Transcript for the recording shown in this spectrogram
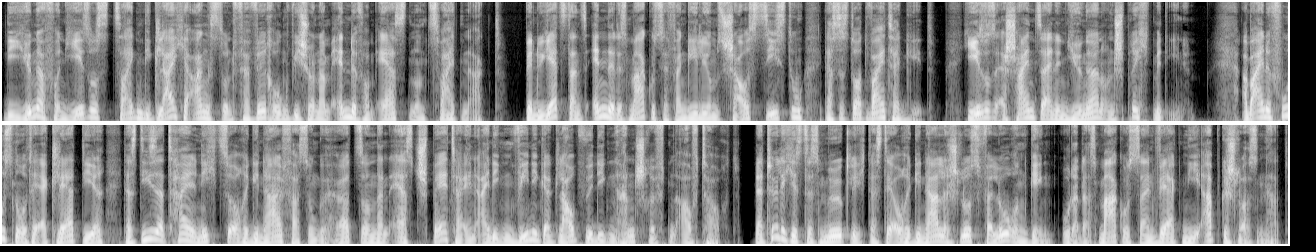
Die Jünger von Jesus zeigen die gleiche Angst und Verwirrung wie schon am Ende vom ersten und zweiten Akt. Wenn du jetzt ans Ende des Markus-Evangeliums schaust, siehst du, dass es dort weitergeht. Jesus erscheint seinen Jüngern und spricht mit ihnen. Aber eine Fußnote erklärt dir, dass dieser Teil nicht zur Originalfassung gehört, sondern erst später in einigen weniger glaubwürdigen Handschriften auftaucht. Natürlich ist es möglich, dass der originale Schluss verloren ging oder dass Markus sein Werk nie abgeschlossen hat.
